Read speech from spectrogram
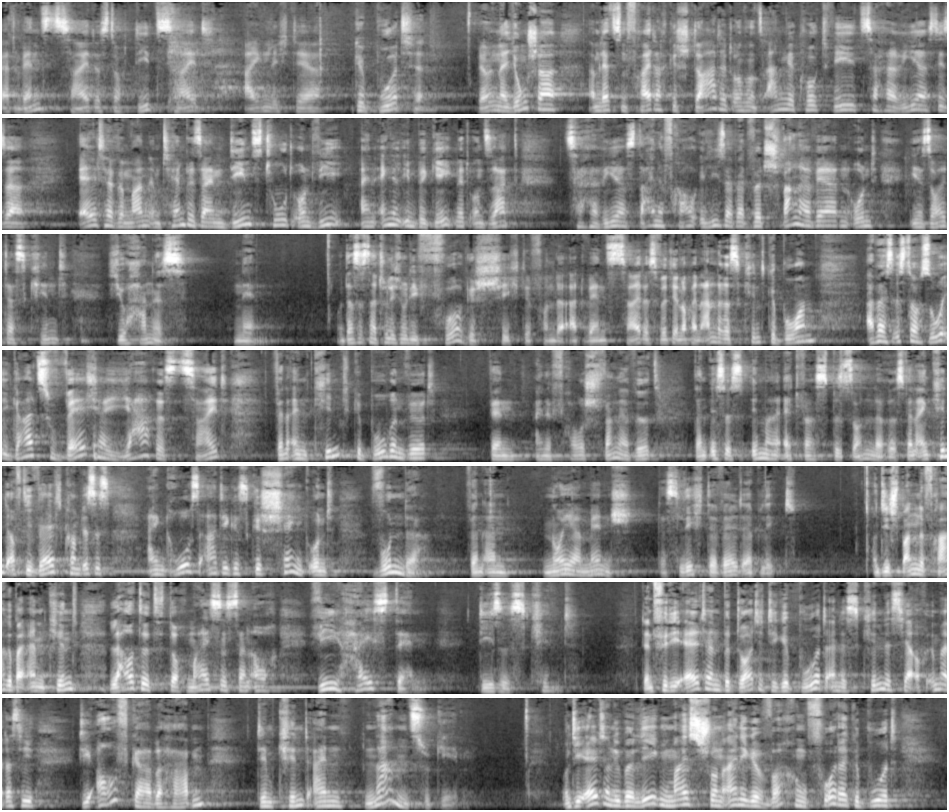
die Adventszeit ist doch die Zeit eigentlich der Geburten. Wir haben in der Jungschar am letzten Freitag gestartet und uns angeguckt, wie Zacharias, dieser ältere Mann, im Tempel seinen Dienst tut und wie ein Engel ihm begegnet und sagt, Zacharias, deine Frau Elisabeth wird schwanger werden und ihr sollt das Kind Johannes nennen. Und das ist natürlich nur die Vorgeschichte von der Adventszeit. Es wird ja noch ein anderes Kind geboren. Aber es ist doch so, egal zu welcher Jahreszeit, wenn ein Kind geboren wird, wenn eine Frau schwanger wird, dann ist es immer etwas Besonderes. Wenn ein Kind auf die Welt kommt, ist es ein großartiges Geschenk und Wunder, wenn ein neuer Mensch das Licht der Welt erblickt. Und die spannende Frage bei einem Kind lautet doch meistens dann auch, wie heißt denn dieses Kind? Denn für die Eltern bedeutet die Geburt eines Kindes ja auch immer, dass sie die Aufgabe haben, dem Kind einen Namen zu geben. Und die Eltern überlegen meist schon einige Wochen vor der Geburt,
